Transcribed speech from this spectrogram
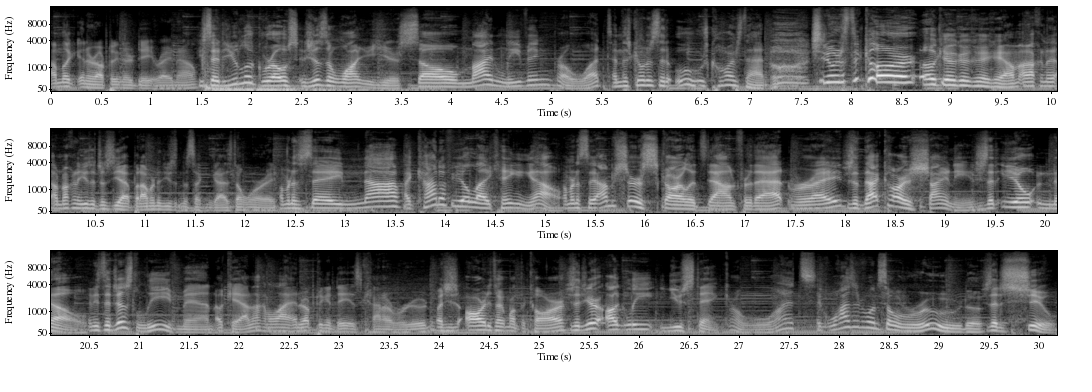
I'm like interrupting their date right now. He said, you look gross and she doesn't want you here. So mind leaving? Bro, what? And this girl just said, ooh, whose car is that? she noticed the car. Okay, okay, okay, okay. I'm not gonna I'm not gonna use it just yet, but I'm gonna use it in a second, guys. Don't worry. I'm gonna say, nah, I kind of feel like hanging out. I'm gonna say, I'm sure Scarlett's down for that, right? She said, that car is shiny. She said, ew, no. And he said, just leave, man. Okay, I'm not gonna lie, interrupting a date is kind of rude. But she's already talking about the car. She said, you're ugly, you stink. Bro, what? Like, why is everyone so rude? She said, shoo.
